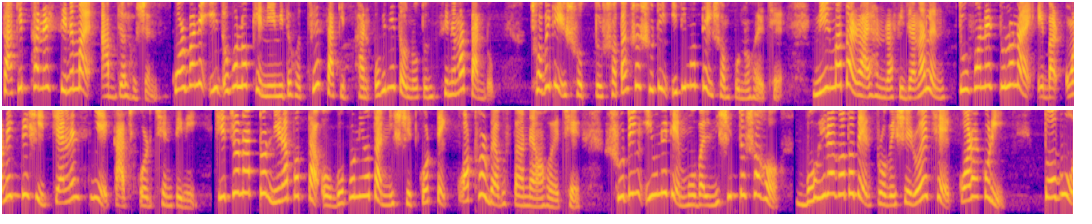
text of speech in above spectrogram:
সাকিব খানের সিনেমায় আফজাল হোসেন। কোরবানি ঈদ উপলক্ষে নির্মিত হচ্ছে সাকিব খান অভিনীত নতুন সিনেমা তাণ্ডব। ছবিটির সত্তর শতাংশ শুটিং ইতিমধ্যেই সম্পূর্ণ হয়েছে। নির্মাতা রায়হান রাফি জানালেন, তুফানের তুলনায় এবার অনেক বেশি চ্যালেঞ্জ নিয়ে কাজ করছেন তিনি। চিত্রনাট্য নিরাপত্তা ও গোপনীয়তা নিশ্চিত করতে কঠোর ব্যবস্থা নেওয়া হয়েছে। শুটিং ইউনিটে মোবাইল নিষিদ্ধ সহ বহিরাগতদের প্রবেশে রয়েছে কড়াকড়ি তবুও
